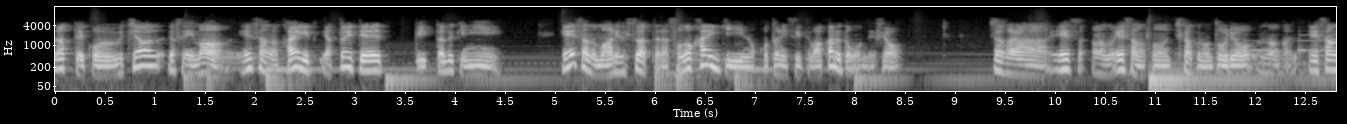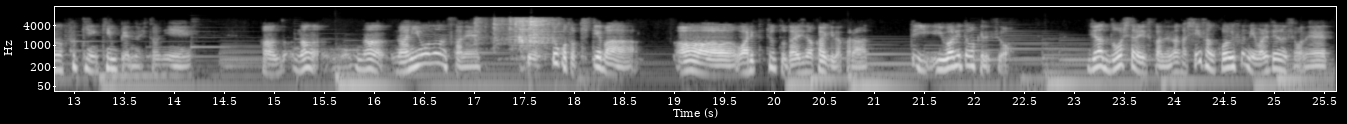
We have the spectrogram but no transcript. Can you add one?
だって、こう、うちは、要するにまあ、A さんが会議やっといてって言った時に、A さんの周りの人だったらその会議のことについてわかると思うんですよ。だから、A さん、あの、A さんのその近くの同僚、なんか、A さん付近、近辺の人に、あな、な、何用なんですかね？って一言聞けば、ああ、割とちょっと大事な会議だからって言われたわけですよ。じゃあどうしたらいいですかね？なんか C さんこういう風に言われてるんですよね？って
